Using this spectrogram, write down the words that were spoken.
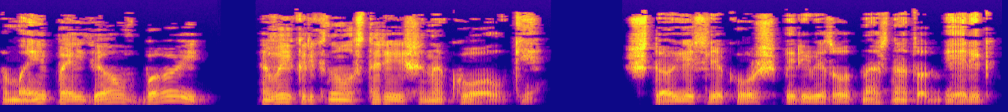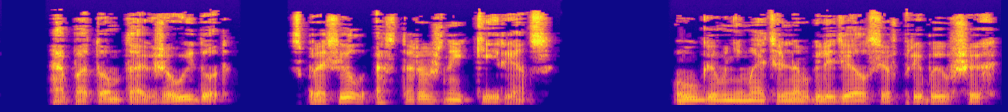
Мы пойдем в бой!» — выкрикнул старейшина Колки. «Что, если Курш перевезут нас на тот берег, а потом также уйдут?» — спросил осторожный Кириенс. Уга внимательно вгляделся в прибывших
